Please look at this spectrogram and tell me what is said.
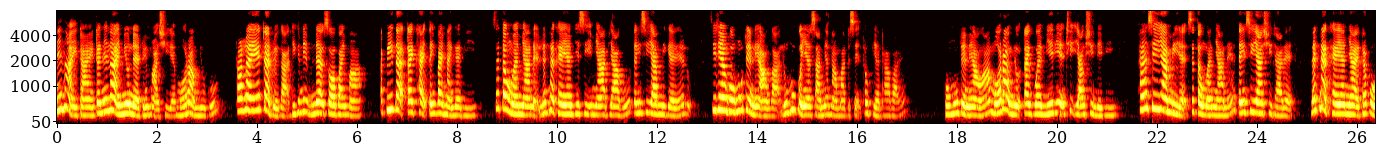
နင်္သာရီတိုင်းတနင်္သာရီမြို့နယ်အတွင်းမှာရှိတဲ့မောတောင်မြို့ကိုတော်လှန်ရေးတပ်တွေကဒီကနေ့မနက်အစောပိုင်းမှာအပိသက်တိုက်ခိုက်သိမ်းပိုက်နိုင်ခဲ့ပြီးစစ်တုံးမန်းများနဲ့လက်နက်ခဲယမ်းပစ္စည်းအများအပြားကိုတင်စီရမိခဲ့တယ်လို့စီဒီအမ်ဗိုလ်မှူးတင်လင်းအောင်ကလူမှုကွန်ရက်စာမျက်နှာမှာတဆင့်ထုတ်ပြန်ထားပါတယ်။ဗိုလ်မှူးတင်လင်းအောင်ကမောတောင်မြို့တိုက်ပွဲမြေပြင်အထိရောက်ရှိနေပြီးဖမ်းဆီးရမိတဲ့စစ်တုံးမန်းများနဲ့တင်စီရရှိထားတဲ့လက်နက်ခဲယမ်းများရဲ့ဓာတ်ပုံ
